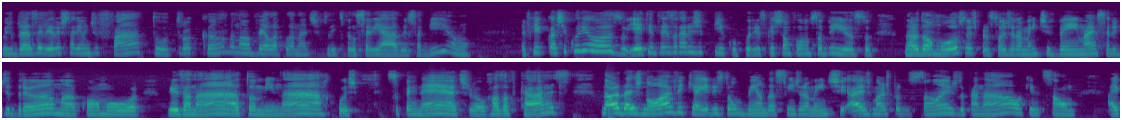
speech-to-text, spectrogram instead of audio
os brasileiros estariam de fato trocando a novela pela Netflix pelos seriados, sabiam? Eu fiquei, eu achei curioso. E aí tem três horários de pico, por isso que estão falando sobre isso. Na hora do almoço, as pessoas geralmente veem mais série de drama, como Grey's Anatomy, Narcos, Supernatural, House of Cards. Na hora das nove, que aí eles estão vendo, assim, geralmente as maiores produções do canal, que são Aí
